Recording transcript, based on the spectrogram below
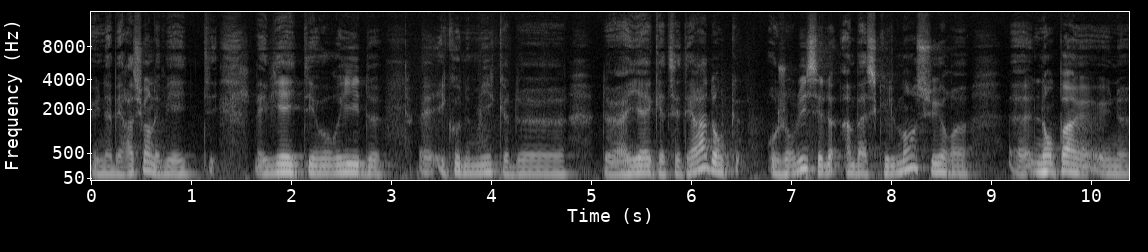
une, aberration. Les vieilles, les vieilles théories de, économiques de, de Hayek, etc. Donc aujourd'hui, c'est un basculement sur, non pas un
